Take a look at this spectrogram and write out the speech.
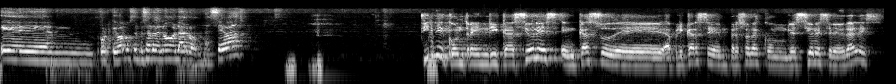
eh, porque vamos a empezar de nuevo la ronda. Sebas, ¿Tiene contraindicaciones en caso de aplicarse en personas con lesiones cerebrales?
